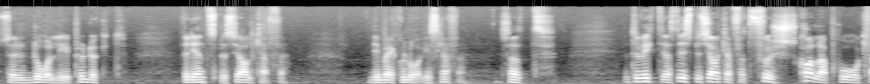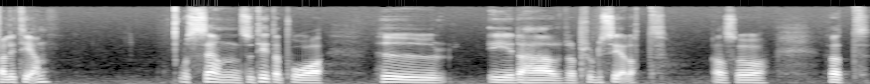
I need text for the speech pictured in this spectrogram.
så är det dålig produkt. För det är inte specialkaffe. Det är bara ekologiskt kaffe. Så att det viktigaste i specialkaffe är att först kolla på kvaliteten. Och sen så titta på hur är det här producerat? Alltså för att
